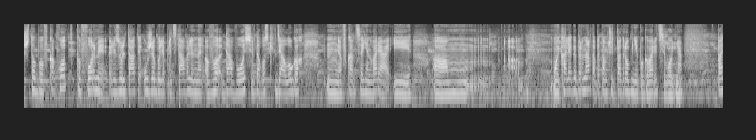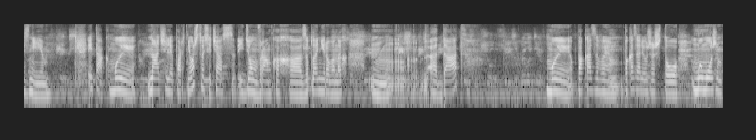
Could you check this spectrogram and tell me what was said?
чтобы в какой-то форме результаты уже были представлены в Давосе, в давосских диалогах в конце января. И мой коллега Бернард об этом чуть подробнее поговорит сегодня позднее. Итак, мы начали партнерство, сейчас идем в рамках а, запланированных дат мы показываем, показали уже, что мы можем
